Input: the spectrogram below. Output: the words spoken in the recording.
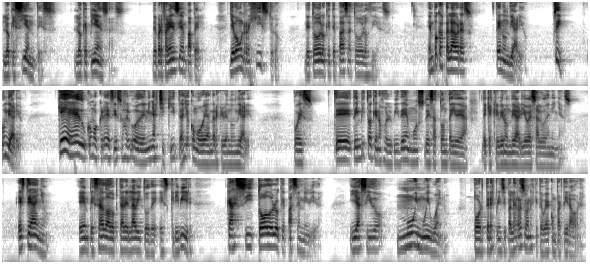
lo que sientes, lo que piensas, de preferencia en papel. Lleva un registro de todo lo que te pasa todos los días. En pocas palabras, ten un diario. Sí, un diario. ¿Qué, Edu? ¿Cómo crees? Si eso es algo de niñas chiquitas, ¿yo cómo voy a andar escribiendo un diario? Pues te, te invito a que nos olvidemos de esa tonta idea de que escribir un diario es algo de niñas. Este año he empezado a adoptar el hábito de escribir casi todo lo que pasa en mi vida. Y ha sido muy muy bueno, por tres principales razones que te voy a compartir ahora.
